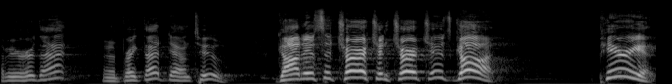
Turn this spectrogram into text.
have you heard that? I'm going to break that down too. God is the church, and church is God. Period.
